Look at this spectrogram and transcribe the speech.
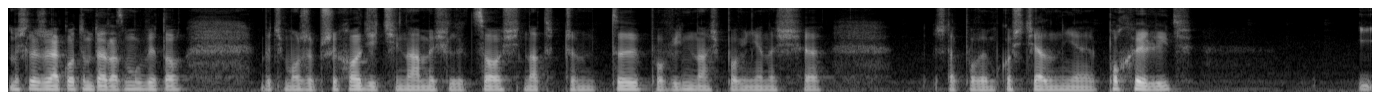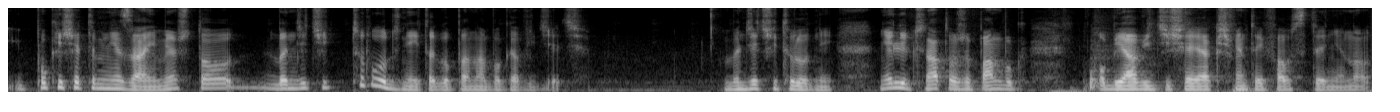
Myślę, że jak o tym teraz mówię, to być może przychodzi ci na myśl coś, nad czym ty powinnaś, powinieneś się, że tak powiem, kościelnie pochylić. I póki się tym nie zajmiesz, to będzie ci trudniej tego Pana Boga widzieć. Będzie ci trudniej. Nie licz na to, że Pan Bóg objawi ci się jak świętej Faustynie. No,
